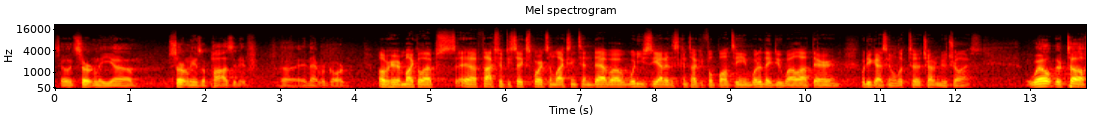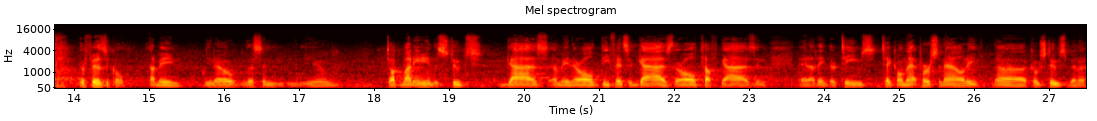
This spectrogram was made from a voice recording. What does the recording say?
so it certainly, uh, certainly is a positive uh, in that regard. Over here, Michael Epps, uh, Fox 56 Sports in Lexington. Dabo, what do you see out of this Kentucky football team? What do they do well out there, and what are you guys going to look to try to neutralize? Well, they're tough. They're physical. I mean, you know, listen, you know, talk about any of the Stoops guys. I mean, they're all defensive guys. They're all tough guys, and and I think their teams take on that personality. Uh, Coach Stoops been a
